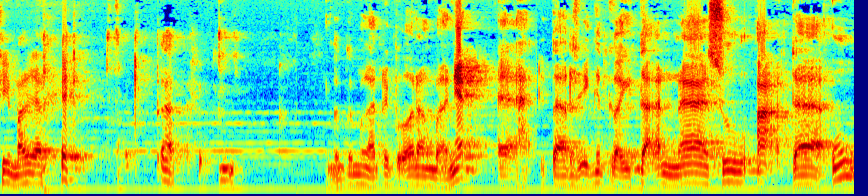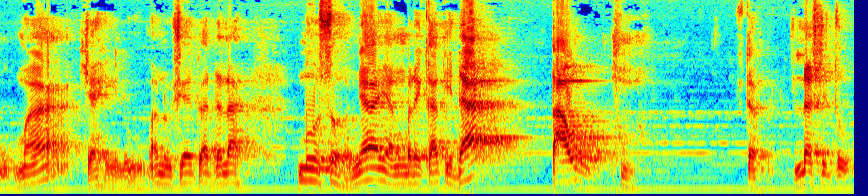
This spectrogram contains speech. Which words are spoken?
Khimarnya naik kita untuk menghadapi orang banyak eh, kita harus ingat kaidah nasu a'da'u ma jahilu manusia itu adalah musuhnya yang mereka tidak tahu hmm. Sudah jelas itu.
